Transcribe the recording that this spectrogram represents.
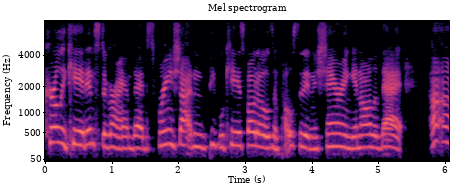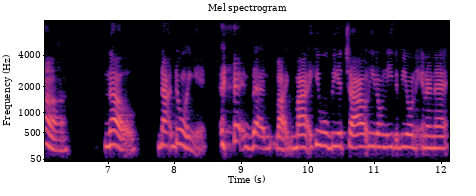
curly kid Instagram that screenshotting people kids photos and posted it and sharing and all of that. Uh-uh. No, not doing it. that like my he will be a child he don't need to be on the internet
